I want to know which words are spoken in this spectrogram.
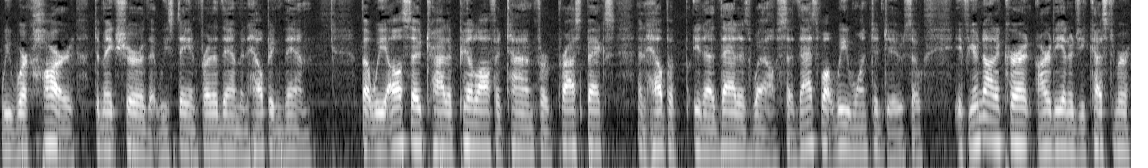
We work hard to make sure that we stay in front of them and helping them but we also try to peel off a time for prospects and help uh, you know that as well. So that's what we want to do. So if you're not a current RD Energy customer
